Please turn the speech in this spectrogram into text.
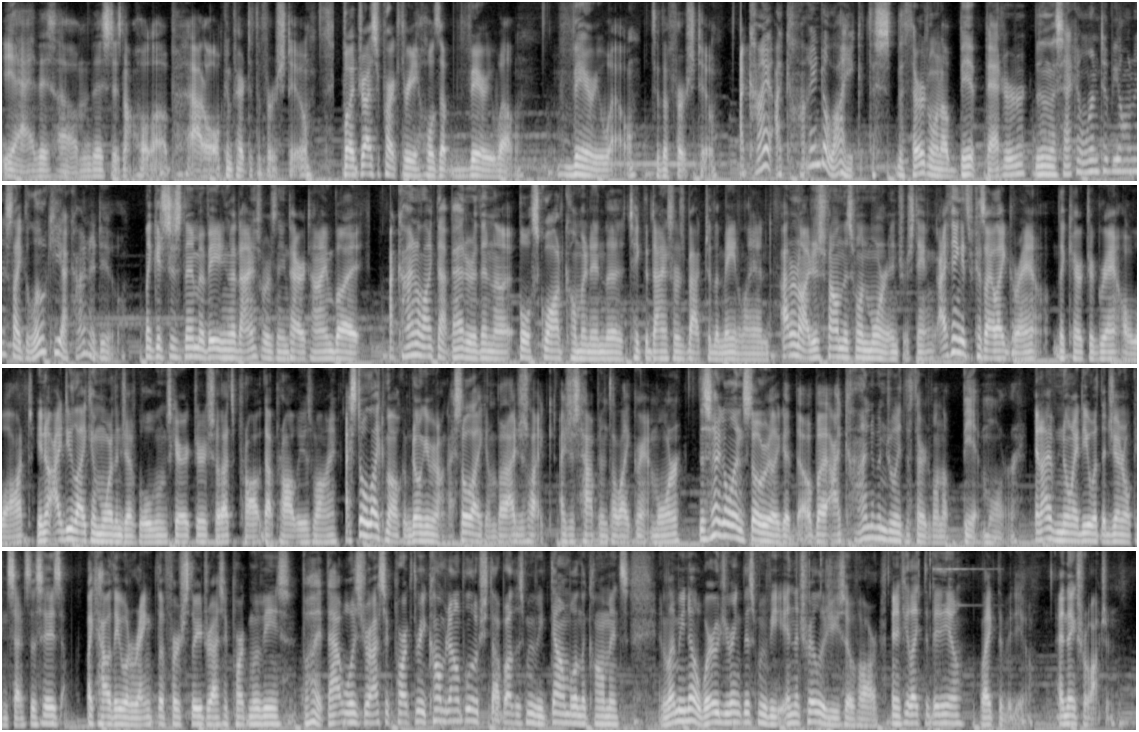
yeah, this um this does not hold up at all compared to the first two. But Jurassic Park 3 holds up very well. Very well to the first two. I kind I kind of like the third one a bit better than the second one to be honest. Like lowkey, I kind of do. Like it's just them evading the dinosaurs the entire time, but I kind of like that better than a full squad coming in to take the dinosaurs back to the mainland. I don't know, I just found this one more interesting. I think it's because I like Grant, the character Grant, a lot. You know, I do like him more than Jeff Goldblum's character, so that's pro that probably is why. I still like Malcolm, don't get me wrong, I still like him, but I just like, I just happen to like Grant more. The second one's still really good though, but I kind of enjoyed the third one a bit more. And I have no idea what the general consensus is, like how they would rank the first three Jurassic Park movies, but that was Jurassic Park 3. Comment down below what you thought about this movie down below in the comments and let me know where would you rank this movie in the trilogy so far. And if you liked the video, like the video. And thanks for watching.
